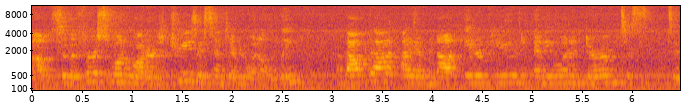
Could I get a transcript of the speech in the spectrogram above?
Um, So the first one, water into trees, I sent everyone a link about that. I have not interviewed anyone in Durham to, s- to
